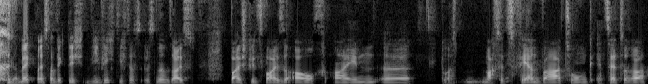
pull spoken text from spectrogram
dann merkt man erstmal wirklich, wie wichtig das ist. Ne? Sei es beispielsweise auch ein, äh, du hast, machst jetzt Fernwartung etc.,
